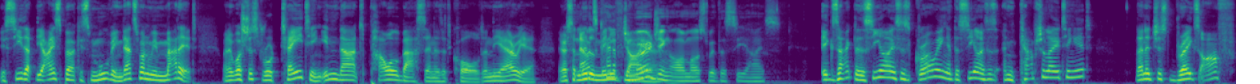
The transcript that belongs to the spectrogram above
You see that the iceberg is moving. That's when we met it, when it was just rotating in that Powell Basin, as it's called, in the area. There's a now little it's mini kind of gyre. merging almost with the sea ice. Exactly. The sea ice is growing and the sea ice is encapsulating it. Then it just breaks off.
